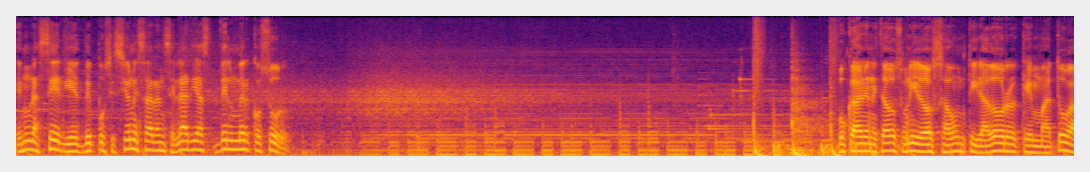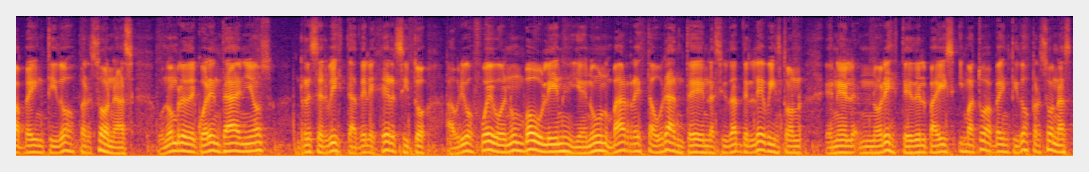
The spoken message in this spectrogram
en una serie de posiciones arancelarias del Mercosur. Buscan en Estados Unidos a un tirador que mató a 22 personas. Un hombre de 40 años, reservista del ejército, abrió fuego en un bowling y en un bar-restaurante en la ciudad de Levingston, en el noreste del país, y mató a 22 personas.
